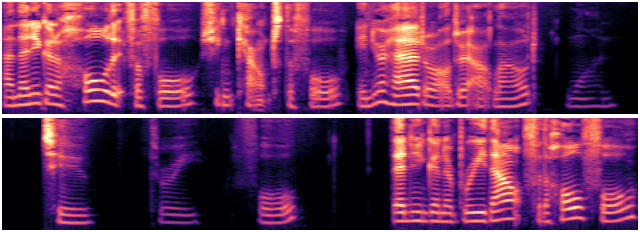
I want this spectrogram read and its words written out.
and then you're going to hold it for four. So you can count to the four in your head, or I'll do it out loud. One, two, three, four. Then you're going to breathe out for the whole four.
